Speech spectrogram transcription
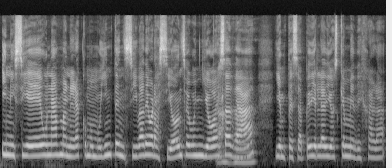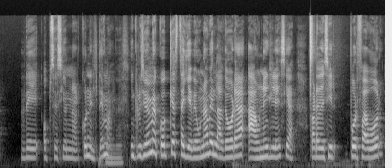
inicié una manera como muy intensiva de oración, según yo, a esa Ajá. edad, y empecé a pedirle a Dios que me dejara de obsesionar con el tema. Con. Inclusive me acuerdo que hasta llevé una veladora a una iglesia para decir, por favor,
